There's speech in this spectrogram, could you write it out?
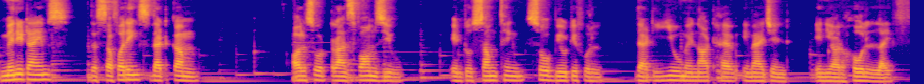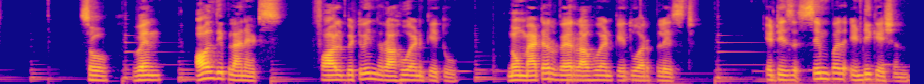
Many times, the sufferings that come also transforms you into something so beautiful that you may not have imagined in your whole life. So, when all the planets fall between Rahu and Ketu, no matter where Rahu and Ketu are placed. It is a simple indication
